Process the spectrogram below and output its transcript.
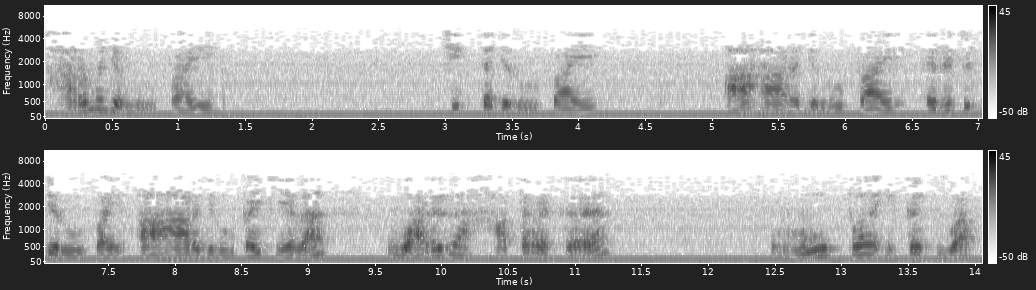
කර්මජ රූපයි චිත්තජ රූපයි ආහාරජ රූපයි ඍතුජ රූපයි ආහාරජ රූපයි කියලා වර්ග හතරක රූප එකතුවක්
